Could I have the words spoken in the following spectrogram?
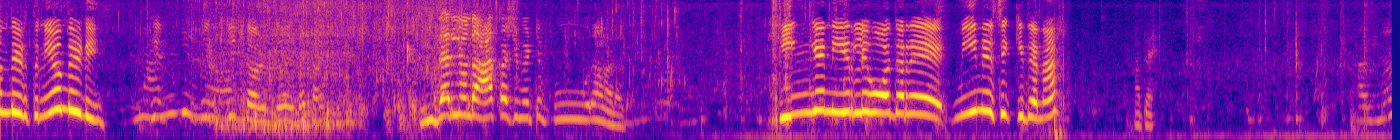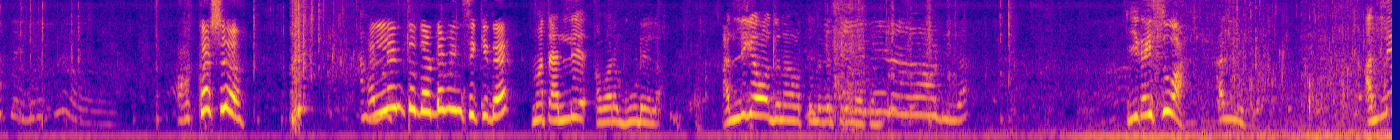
ಒಂದು ಇಡ್ತು ನೀ ಒಂದು ಇಡಿ. ಇದರಲ್ಲಿ ಒಂದು ಆಕಾಶ ಮೆಟ್ಟಿ ಪೂರ ಹಾಳದು ಹಿಂಗೆ ನೀರ್ಲಿ ಹೋದರೆ ಮೀನೆ ಸಿಕ್ಕಿದೆನಾ? ಅದೇ. ಆಕಾಶ? ಅಲ್ಲೆಂತ ದೊಡ್ಡ ಮೀನು ಸಿಕ್ಕಿದೆ? ಮತ್ತೆ ಅಲ್ಲಿ ಅವರ ಗೂಡೆ ಎಲ್ಲ. ಅಲ್ಲಿಗೆ ಹೋದು ನಾವು ಮತ್ತೊಂದು ಬೆಸ್ಸಿಗೆ ನೋಡ್ಕೊಂಡು ಈಗ ಇಸುವ ಅಲ್ಲಿ. ಅಲ್ಲೇ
